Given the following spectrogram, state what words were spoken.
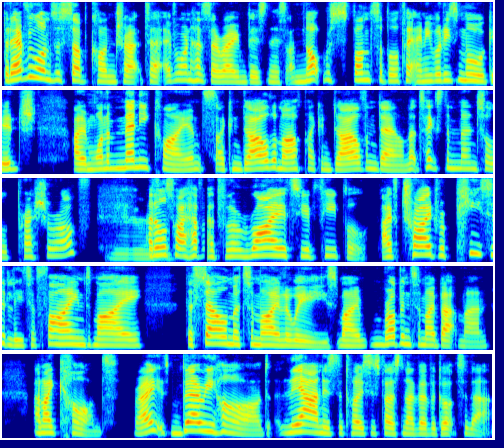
But everyone's a subcontractor, everyone has their own business. I'm not responsible for anybody's mortgage. I am one of many clients. I can dial them up, I can dial them down. That takes the mental pressure off. Mm. And also, I have a variety of people. I've tried repeatedly to find my the Thelma to my Louise, my Robin to my Batman and I can't, right? It's very hard. Leanne is the closest person I've ever got to that.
